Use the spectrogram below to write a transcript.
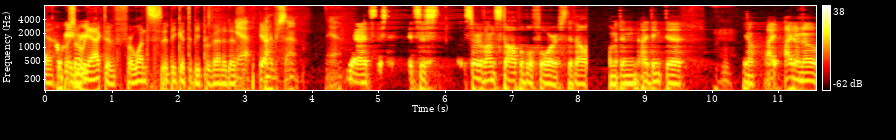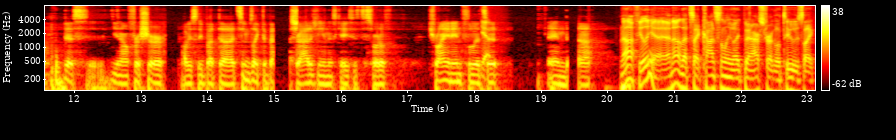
Yeah, totally we're so agree. reactive. For once, it'd be good to be preventative. Yeah, Yeah. hundred percent. Yeah, yeah, it's just, it's this sort of unstoppable force development, and I think the, you know, I I don't know this, you know, for sure, obviously, but uh, it seems like the best strategy in this case is to sort of try and influence Yeah. it, and uh, no, I feel you. I know that's like constantly like been our struggle too. Is like,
